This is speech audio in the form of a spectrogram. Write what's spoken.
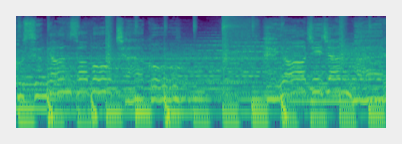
웃으면서 보자고. 헤어지자는 말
